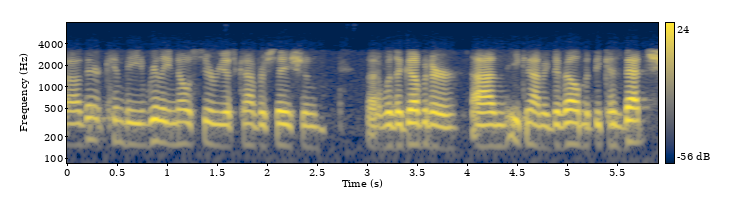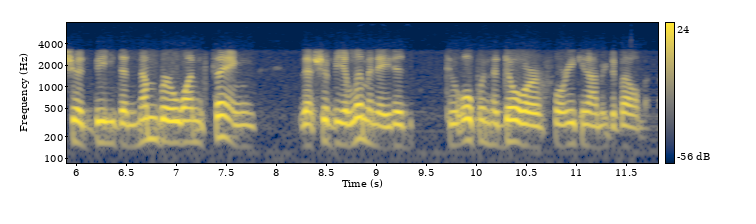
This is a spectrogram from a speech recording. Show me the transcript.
uh, there can be really no serious conversation uh, with the governor on economic development because that should be the number one thing that should be eliminated to open the door for economic development.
